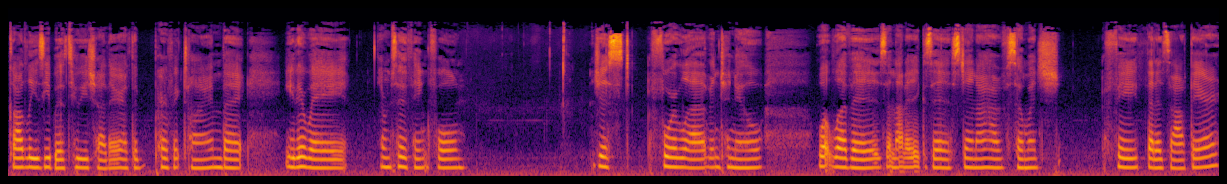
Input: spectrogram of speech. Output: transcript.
God leads you both to each other at the perfect time, but either way, I'm so thankful just for love and to know what love is and that it exists. And I have so much faith that it's out there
